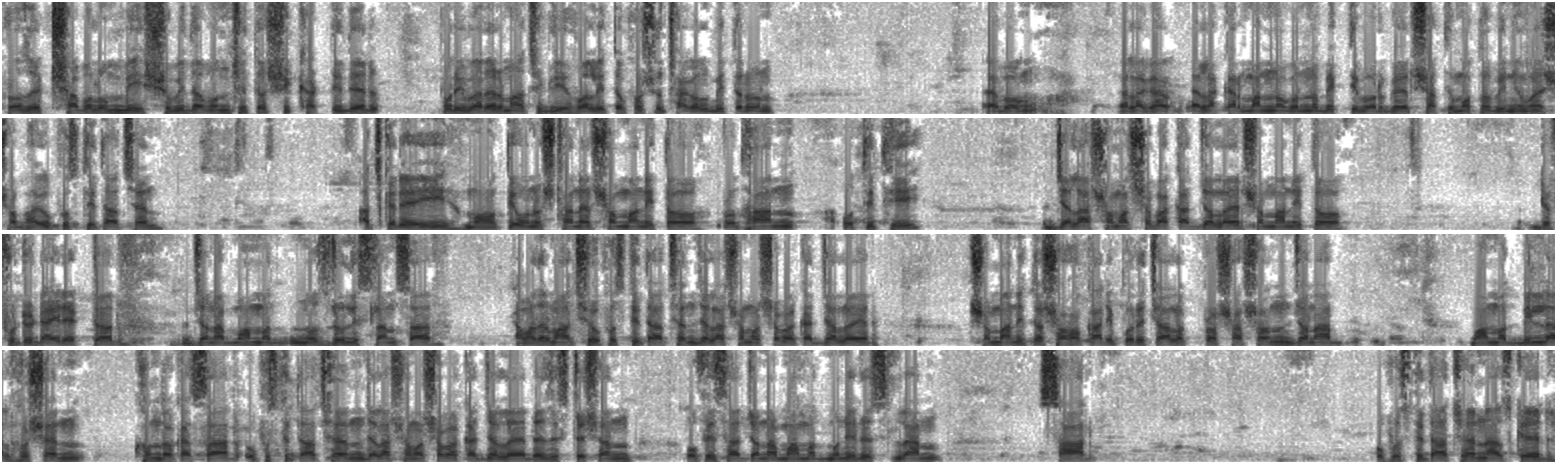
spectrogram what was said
Project স্বাবলম্বী সুবিধাবঞ্চিত শিক্ষার্থীদের পরিবারের মাঝে গৃহপালিত পশু ছাগল বিতরণ এবং এলাকার এলাকার মান্যগণ্য ব্যক্তিবর্গের সাথে মত বিনিময়ের সভায় উপস্থিত আছেন। আজকের এই মহতি অনুষ্ঠানের সম্মানিত প্রধান অতিথি, জেলা সমাজসেবা কার্যালয়ের সম্মানিত ডেপুটি ডাইরেক্টর জনাব মোহাম্মদ নজরুল ইসলাম স্যার আমাদের মাঝে উপস্থিত আছেন জেলা সমাজসেবা কার্যালয়ের সম্মানিত সহকারী পরিচালক প্রশাসন জনাব মোহাম্মদ বিল্লাল হোসেন খন্দকার স্যার উপস্থিত আছেন, জেলা সমাজসেবা কার্যালয়ের রেজিস্ট্রেশন অফিসার জনাব মোহাম্মদ মনির ইসলাম স্যার উপস্থিত আছেন আজকের।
